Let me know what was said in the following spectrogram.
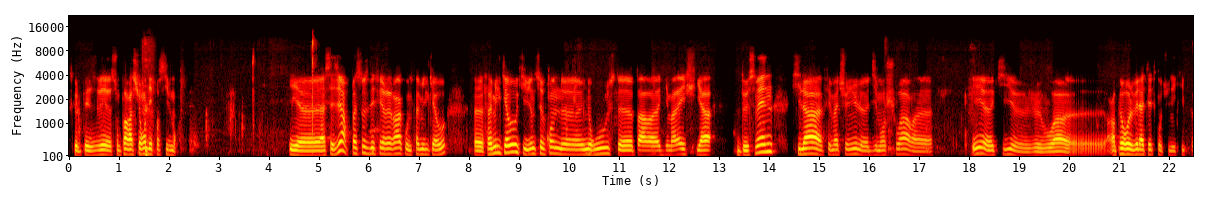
parce que le PSV euh, sont pas rassurants défensivement. Et euh, à 16h, Passos de Ferreira contre Famille Kao. Euh, Famille Kao qui vient de se prendre euh, une rouste par Guimaraes il y a deux semaines, qui là fait match nul dimanche soir et qui, je vois, un peu relever la tête contre une équipe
